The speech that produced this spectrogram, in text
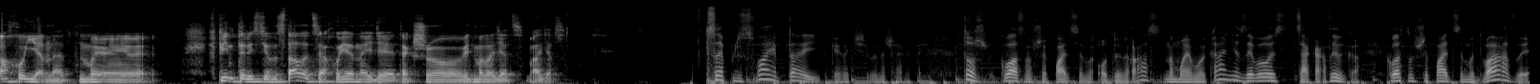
ахуєнна. Ми в Пінтересті листали, це ахуєнна ідея, так що він молодець, молодець. Це плюс вайб, та й коротше, ви не шарите. Тож, класнувши пальцями один раз, на моєму екрані з'явилась ця картинка. Класнувши пальцями два рази,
